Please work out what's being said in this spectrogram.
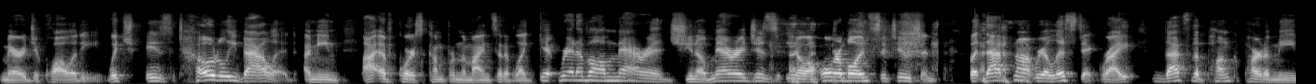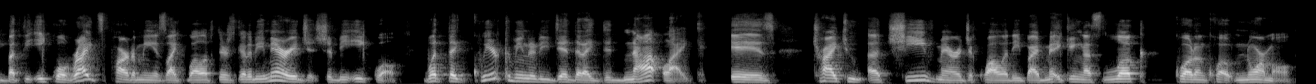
marriage equality, which is totally valid. I mean, I, of course, come from the mindset of like, get rid of all marriage. You know, marriage is, you know, a horrible institution but that's not realistic, right? That's the punk part of me. But the equal rights part of me is like, well, if there's going to be marriage, it should be equal. What the queer community did that I did not like is try to achieve marriage equality by making us look quote unquote normal.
